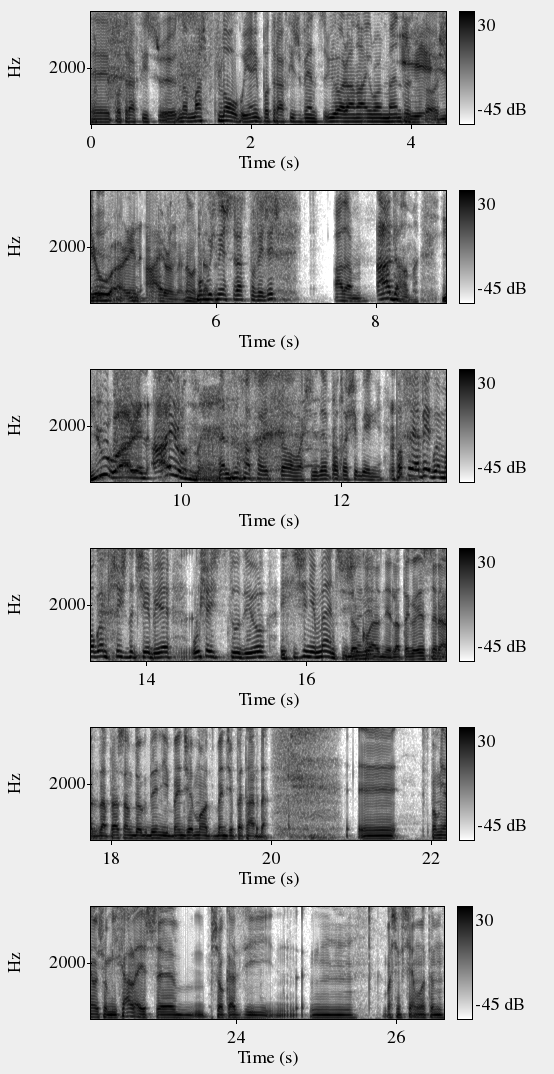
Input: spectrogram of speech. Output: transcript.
y, potrafisz, y, no masz flow, nie? I potrafisz, więc you are an Iron Man, to jest coś. you are an Iron Man. No, Mógłbyś mi jeszcze raz powiedzieć? Adam. Adam, you are an Iron Man. No to jest to właśnie, po to się biegnie. Po co ja biegłem? Mogłem przyjść do ciebie, usiąść w studiu i się nie męczyć. no nie? Dokładnie, dlatego jeszcze raz zapraszam do Gdyni, będzie moc, będzie petarda. Yy, wspomniałeś o Michale, jeszcze przy okazji mm, właśnie chciałem o tym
